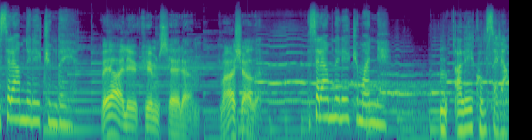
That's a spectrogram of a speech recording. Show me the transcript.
Selamünaleyküm dayı. Ve aleyküm selam. Maşallah. Selamünaleyküm anne. Aleyküm selam.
